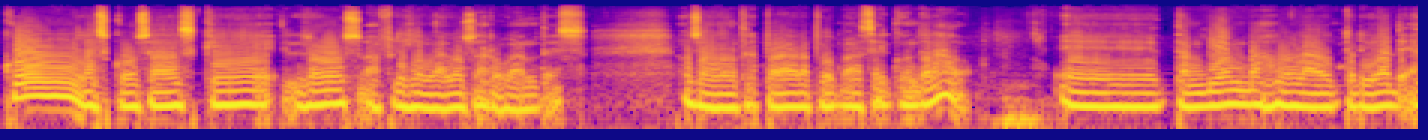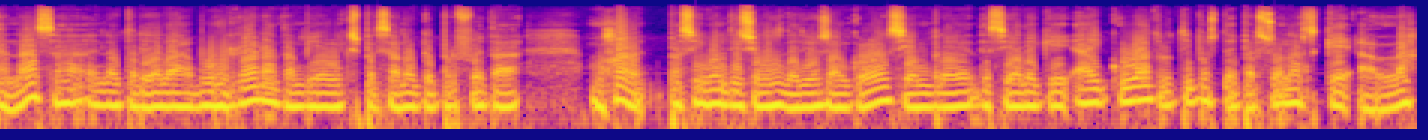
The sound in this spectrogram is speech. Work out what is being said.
con las cosas que los afligen a los arrogantes. O sea, en otras palabras, pues va a ser condenado. Eh, también bajo la autoridad de Anasa, en la autoridad de Abu Herrera, también expresaron que el profeta Muhammad, paz y bendiciones de Dios él, siempre decía de que hay cuatro tipos de personas que Allah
